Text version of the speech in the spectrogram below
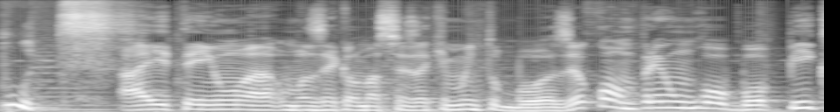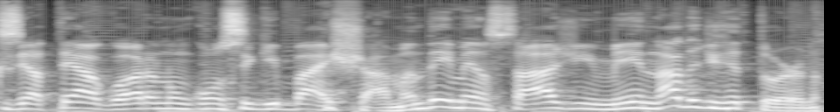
putz. Aí tem uma- umas reclamações aqui muito boas. Eu comprei um robô Pix e até agora não consegui baixar. Mandei mensagem, e-mail, nada de retorno.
